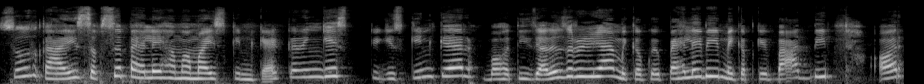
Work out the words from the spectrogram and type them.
सो so गाइस सबसे पहले हम हमारी स्किन केयर करेंगे क्योंकि स्किन केयर बहुत ही ज़्यादा ज़रूरी है मेकअप के पहले भी मेकअप के बाद भी और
